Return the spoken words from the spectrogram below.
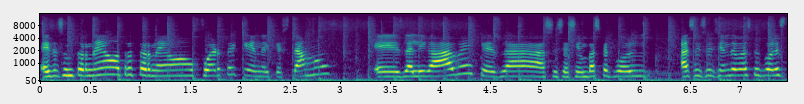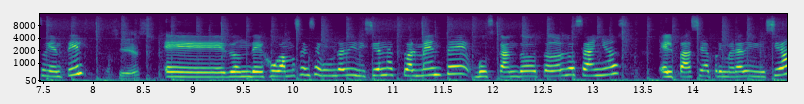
Ese es un torneo, otro torneo fuerte que en el que estamos es la Liga AVE, que es la Asociación, Básquetbol, Asociación de Básquetbol Estudiantil, Así es. eh, donde jugamos en segunda división actualmente, buscando todos los años el pase a primera división,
